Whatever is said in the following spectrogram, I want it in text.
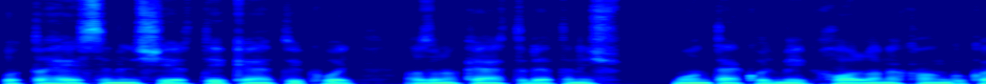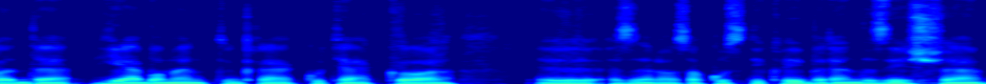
ott a helyszínen is értékeltük, hogy azon a kárterületen is mondták, hogy még hallanak hangokat, de hiába mentünk rá kutyákkal, ezzel az akusztikai berendezéssel,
